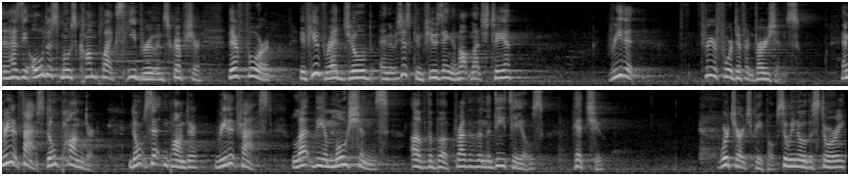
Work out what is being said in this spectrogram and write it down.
And it has the oldest, most complex Hebrew in Scripture. Therefore, if you've read Job and it was just confusing and not much to you, read it three or four different versions. And read it fast. Don't ponder. Don't sit and ponder. Read it fast. Let the emotions of the book, rather than the details, hit you. We're church people, so we know the story.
